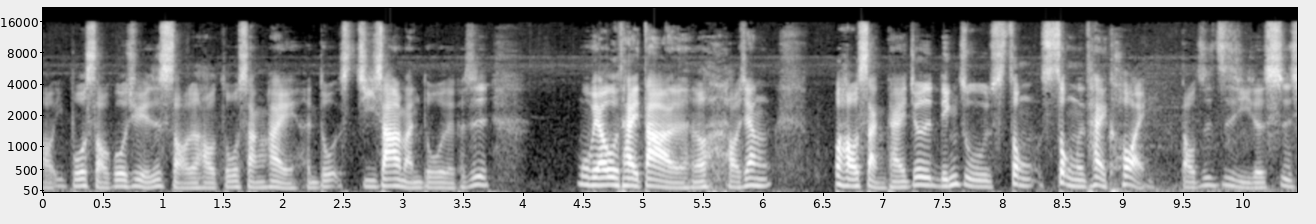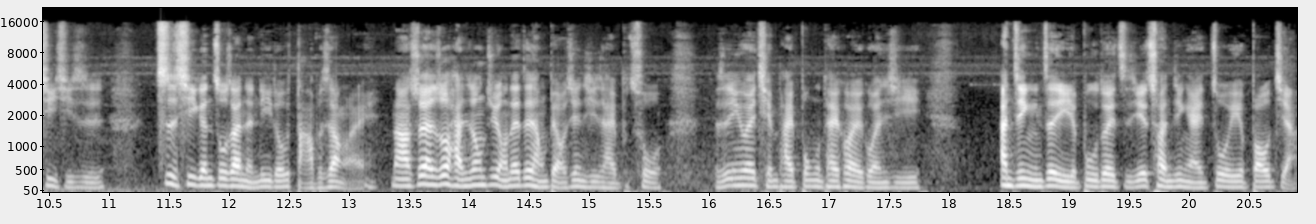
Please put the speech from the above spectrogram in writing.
哦，一波扫过去也是扫了好多伤害，很多击杀蛮多的，可是目标物太大了，然后好像不好闪开，就是领主送送的太快，导致自己的士气其实。士气跟作战能力都打不上来。那虽然说寒霜巨龙在这场表现其实还不错，可是因为前排崩的太快的关系，暗精灵这里的部队直接窜进来做一个包夹，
